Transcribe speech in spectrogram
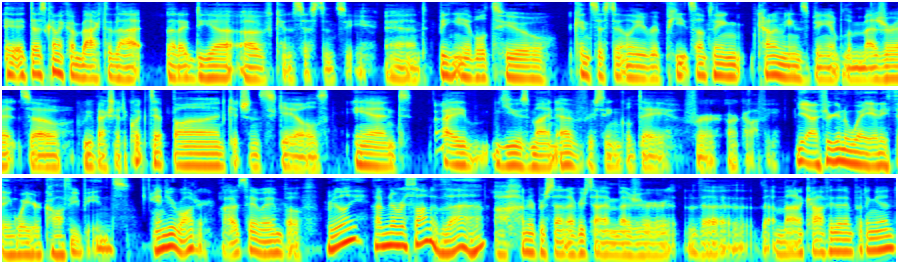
it, does kind of come back to that that idea of consistency and being able to consistently repeat something kind of means being able to measure it. So we've actually had a quick tip on kitchen scales and I use mine every single day for our coffee Yeah, if you're going to weigh anything, weigh your coffee beans. and your water. I would say weigh them both. Really? I've never thought of that. A hundred percent every time measure the the amount of coffee that I'm putting in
